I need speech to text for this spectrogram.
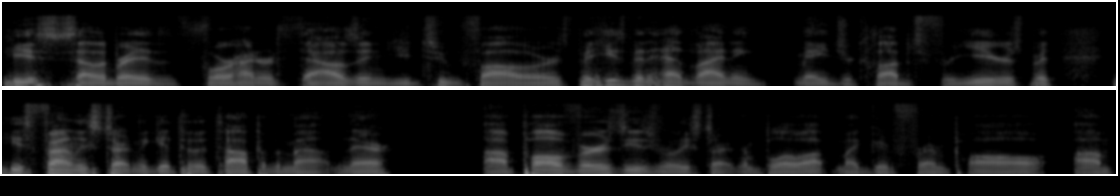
He's celebrated 400,000 YouTube followers, but he's been headlining major clubs for years. But he's finally starting to get to the top of the mountain there. Uh, Paul Verzi is really starting to blow up. My good friend Paul. Um,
